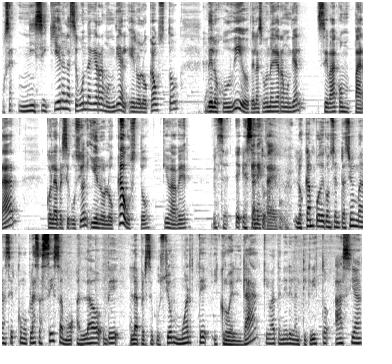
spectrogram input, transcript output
O sea, ni siquiera la Segunda Guerra Mundial, el holocausto de los judíos de la Segunda Guerra Mundial se va a comparar con la persecución y el holocausto que va a haber e, en esta época. Los campos de concentración van a ser como Plaza Sésamo al lado de la persecución, muerte y crueldad que va a tener el anticristo hacia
